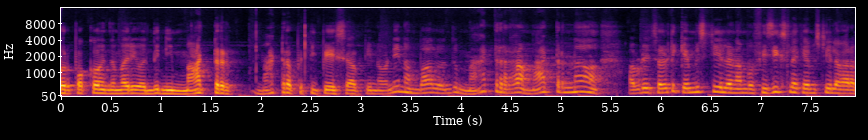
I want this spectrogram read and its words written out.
ஒரு பக்கம் இந்த மாதிரி வந்து நீ மேட்ரு மேட்ரை பற்றி பேசு அப்படின்னோடனே நம்மால் வந்து மேட்ரா மேட்ருனா அப்படின்னு சொல்லிட்டு கெமிஸ்ட்ரியில் நம்ம ஃபிசிக்ஸில் கெமிஸ்ட்ரியில் வர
